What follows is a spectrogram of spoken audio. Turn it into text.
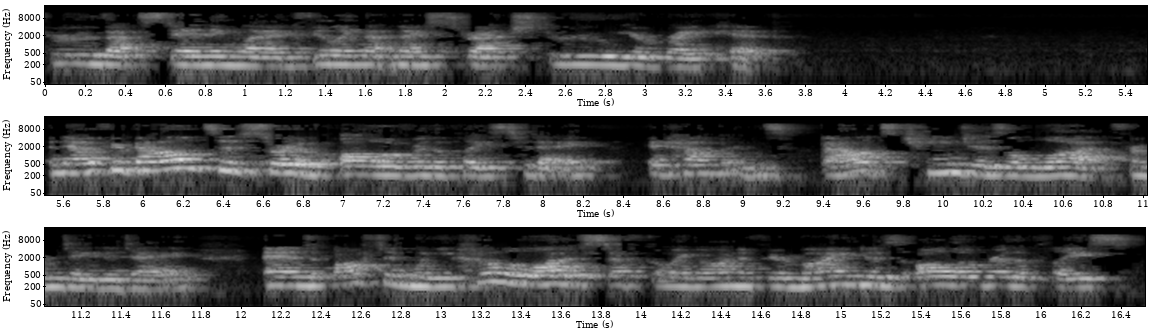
through that standing leg, feeling that nice stretch through your right hip. Now if your balance is sort of all over the place today, it happens. Balance changes a lot from day to day. And often when you have a lot of stuff going on, if your mind is all over the place,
